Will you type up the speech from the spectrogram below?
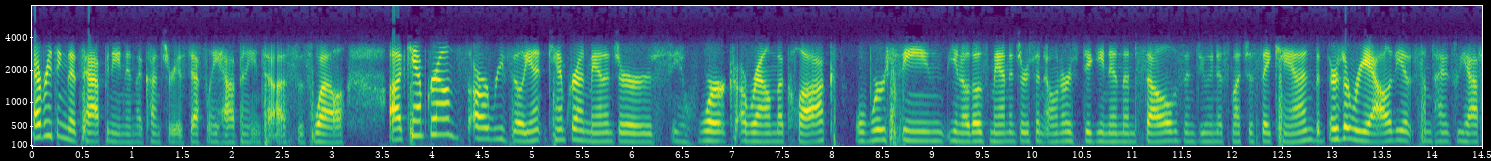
everything that's happening in the country is definitely happening to us as well. Uh, campgrounds are resilient. Campground managers you know, work around the clock. Well, we're seeing you know those managers and owners digging in themselves and doing as much as they can. But there's a reality that sometimes we have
